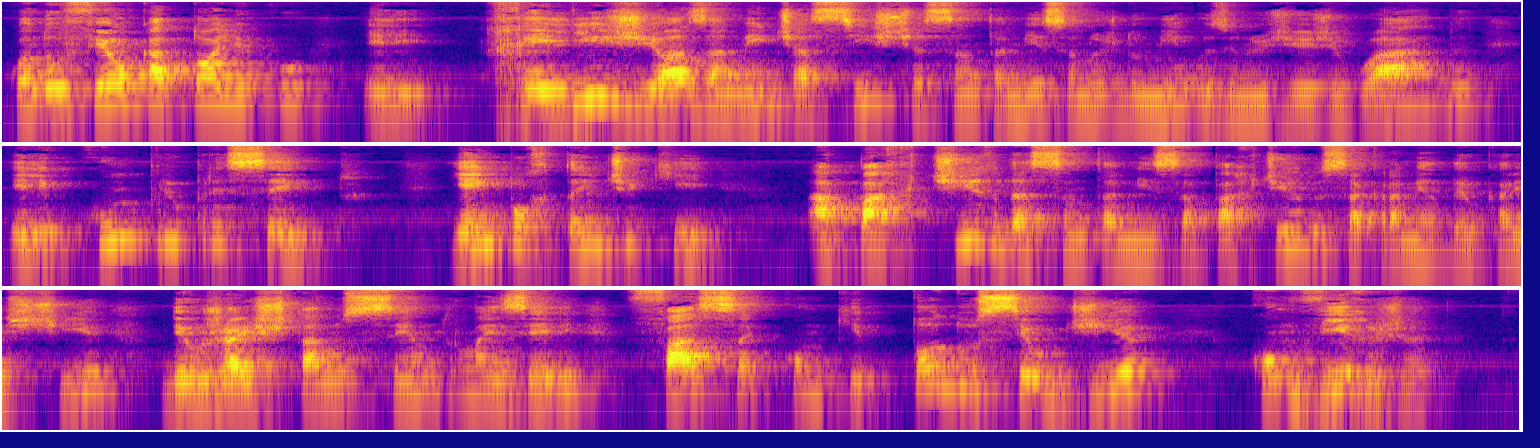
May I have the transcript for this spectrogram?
Quando o fiel católico ele religiosamente assiste a Santa Missa nos domingos e nos dias de guarda, ele cumpre o preceito. E é importante que, a partir da Santa Missa, a partir do sacramento da Eucaristia, Deus já está no centro, mas ele faça com que todo o seu dia convirja,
